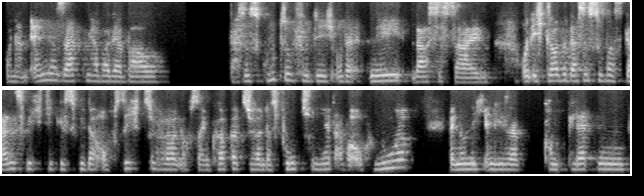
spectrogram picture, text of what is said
Und am Ende sagt mir aber der Bau, das ist gut so für dich oder nee, lass es sein. Und ich glaube, das ist so was ganz Wichtiges, wieder auf sich zu hören, auf seinen Körper zu hören. Das funktioniert aber auch nur, wenn du nicht in dieser kompletten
